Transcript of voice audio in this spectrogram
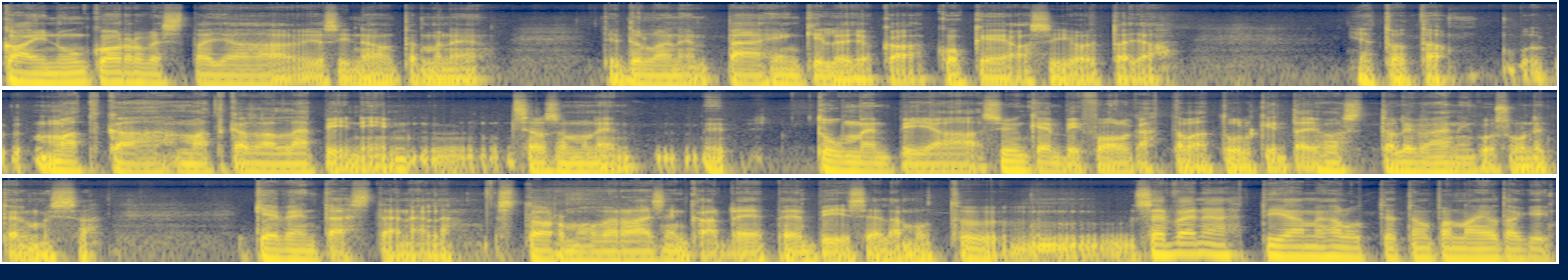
Kainuun korvesta ja, ja siinä on tämmöinen tietynlainen päähenkilö, joka kokee asioita ja, ja tota, matkaa matkansa läpi, niin se on semmoinen tummempi ja synkempi folkahtava tulkinta, johon sitten oli vähän niin kuin suunnitelmissa keventää sitä näillä Storm Over Isengard EPn biiseillä, mutta mm, se venähti ja me haluttiin, että me pannaan jotakin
